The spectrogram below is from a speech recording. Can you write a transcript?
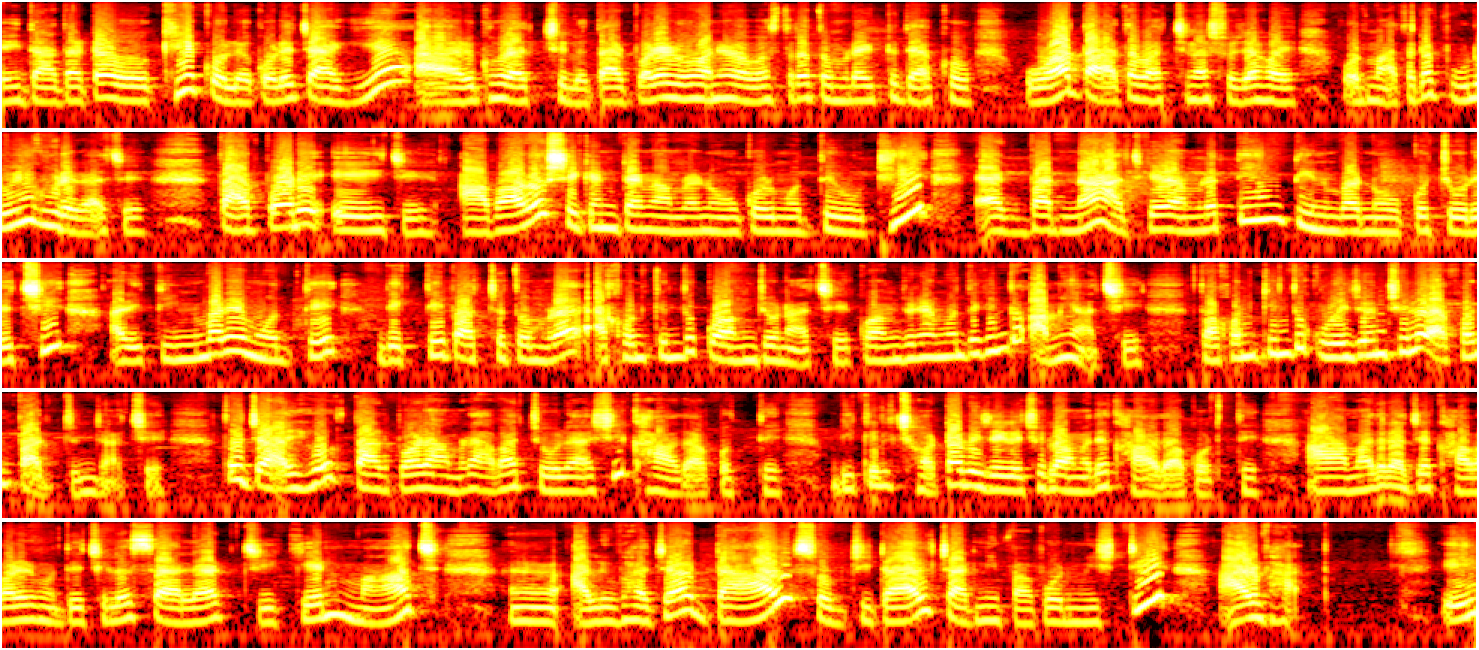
এই দাদাটা ওকে কোলে করে চাগিয়ে আর ঘোরাচ্ছিল। তারপরে রোহানের অবস্থাটা তোমরা একটু দেখো। ও আর দাঁড়াতে পারছে না, সোজা হয়। ওর মাথাটা পুরোই ঘুরে গেছে। তারপরে এই যে, আবারও সেকেন্ড টাইম আমরা নৌকোর মধ্যে উঠি। একবার না, আজকে আমরা তিন, তিনবার নৌকো চড়েছি। আর এই তিনবারের মধ্যে দেখতেই পাচ্ছ তোমরা, এখন কিন্তু কমজন আছে। কমজনের মধ্যে কিন্তু আমি আছি। তখন কিন্তু কুড়িজন ছিল, এখন পাঁচজন আছে তো যাই হোক, তারপর আমরা আবার চলে আসি খাওয়া দাওয়া করতে। বিকেল ছটা বেজে গেছিল আমাদের খাওয়া দাওয়া করতে। আর আমাদের আজকে খাবারের মধ্যে ছিল স্যালাড, চিকেন, মাছ আলু ভাজা, ডাল, সবজি ডাল, চাটনি, পাঁপড়, মিষ্টি আর ভাত। এই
